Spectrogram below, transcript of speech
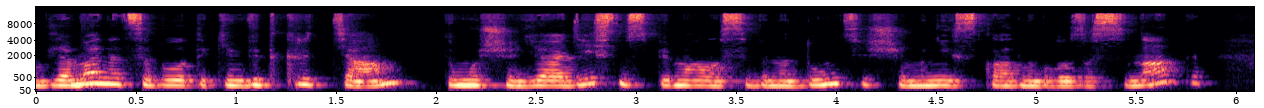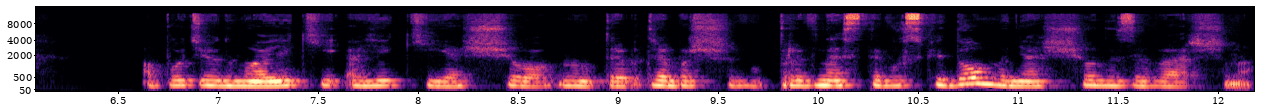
Для мене це було таким відкриттям, тому що я дійсно спіймала себе на думці, що мені складно було засинати, а потім я думаю, а які, а які, а що? Ну, треба, треба ж привнести в усвідомлення, що не завершено.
